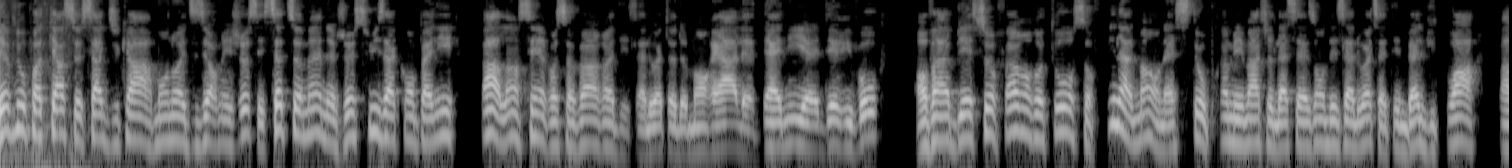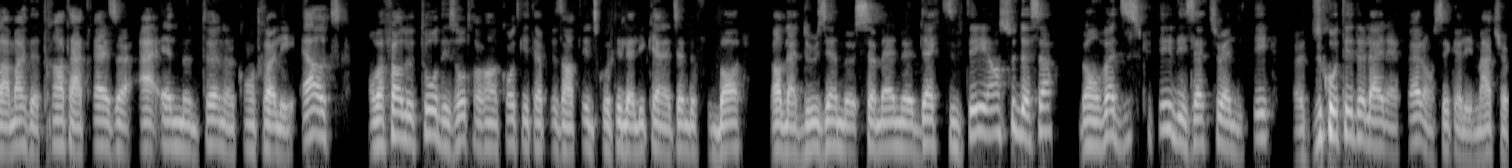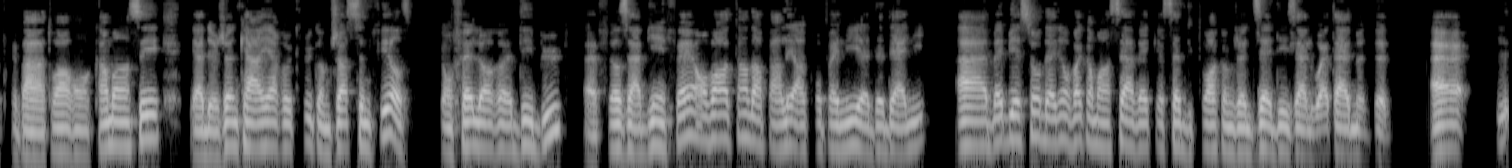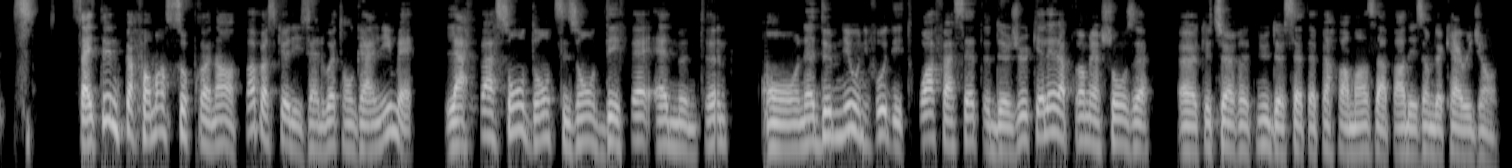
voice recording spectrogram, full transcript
Bienvenue au podcast Sac du Car. Mon nom est Didier Méjus et cette semaine, je suis accompagné par l'ancien receveur des Alouettes de Montréal, Danny Derivo. On va bien sûr faire un retour sur finalement, on a assisté au premier match de la saison des Alouettes. Ça a été une belle victoire par la marque de 30 à 13 à Edmonton contre les Elks. On va faire le tour des autres rencontres qui étaient présentées du côté de la Ligue canadienne de football lors de la deuxième semaine d'activité. Ensuite de ça, ben, on va discuter des actualités euh, du côté de la NFL. On sait que les matchs préparatoires ont commencé. Il y a de jeunes carrières recrues comme Justin Fields qui ont fait leur euh, début. Euh, Fields a bien fait. On va avoir le temps d'en parler en compagnie de Danny. Ben, bien sûr, Danny, on va commencer avec cette victoire, comme je le disais, des Alouettes à Edmonton. ça a été une performance surprenante, pas parce que les Alouettes ont gagné, mais la façon dont ils ont défait Edmonton on a dominé au niveau des trois facettes de jeu. Quelle est la première chose euh, que tu as retenue de cette performance de la part des hommes de Carrie Jones?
